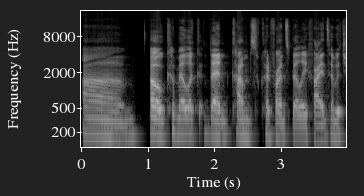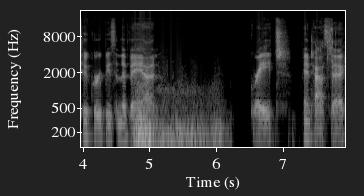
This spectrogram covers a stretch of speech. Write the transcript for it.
Um. Oh, Camilla then comes, confronts Billy, finds him with two groupies in the van. Great, fantastic.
